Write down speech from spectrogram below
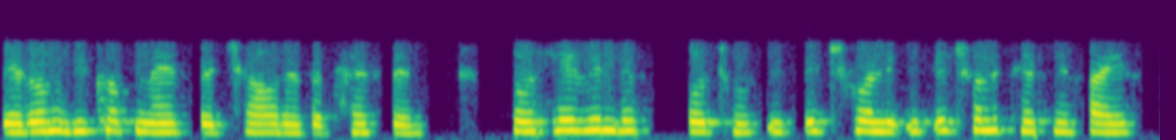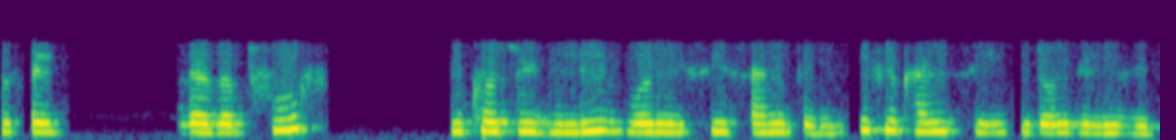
they don't recognize the child as a person. So having the photos is actually it actually testifies to say there's a proof because we believe when we see something. If you can't see it, you don't believe it.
